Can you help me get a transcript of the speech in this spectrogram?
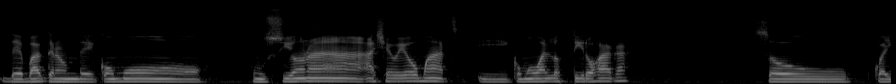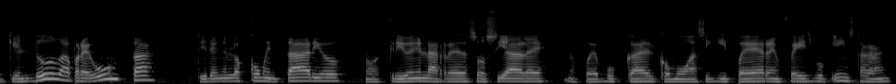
de background de cómo funciona HBO Max y cómo van los tiros acá. So, cualquier duda, pregunta, tiren en los comentarios, nos escriben en las redes sociales, nos puedes buscar como AsiKPR en Facebook, Instagram.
